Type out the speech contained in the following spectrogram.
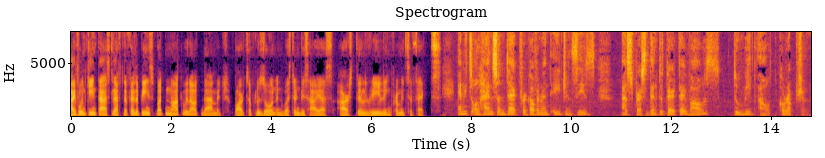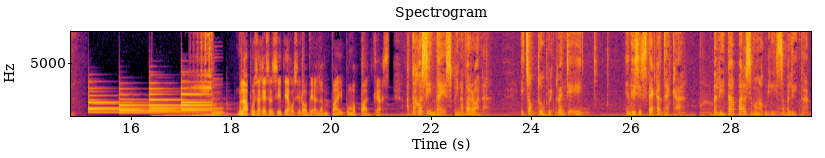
Typhoon Quinta has left the Philippines, but not without damage. Parts of Luzon and western Visayas are still reeling from its effects. And it's all hands on deck for government agencies as President Duterte vows to weed out corruption. Mula po sa Quezon City, ako si Robbie Alampay, Puma Podcast. At ako si Inday Espina Varona. It's October 28 and this is Teka Teka, balita para sa mga huli sa balita.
